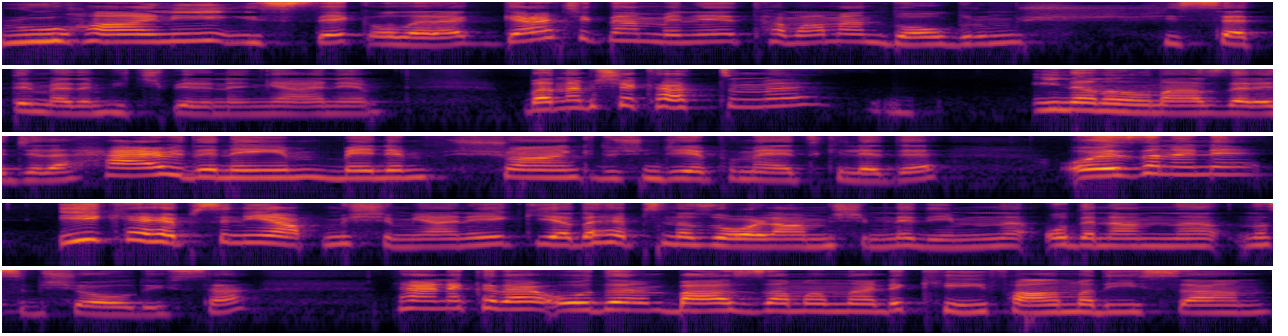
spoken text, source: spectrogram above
ruhani istek olarak gerçekten beni tamamen doldurmuş hissettirmedim hiçbirinin yani. Bana bir şey kattı mı? İnanılmaz derecede. Her bir deneyim benim şu anki düşünce yapımı etkiledi. O yüzden hani iyi ki hepsini yapmışım. Yani ki ya da hepsine zorlanmışım ne diyeyim. O dönem nasıl bir şey olduysa. Her ne kadar o dönem bazı zamanlarda keyif almadıysam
